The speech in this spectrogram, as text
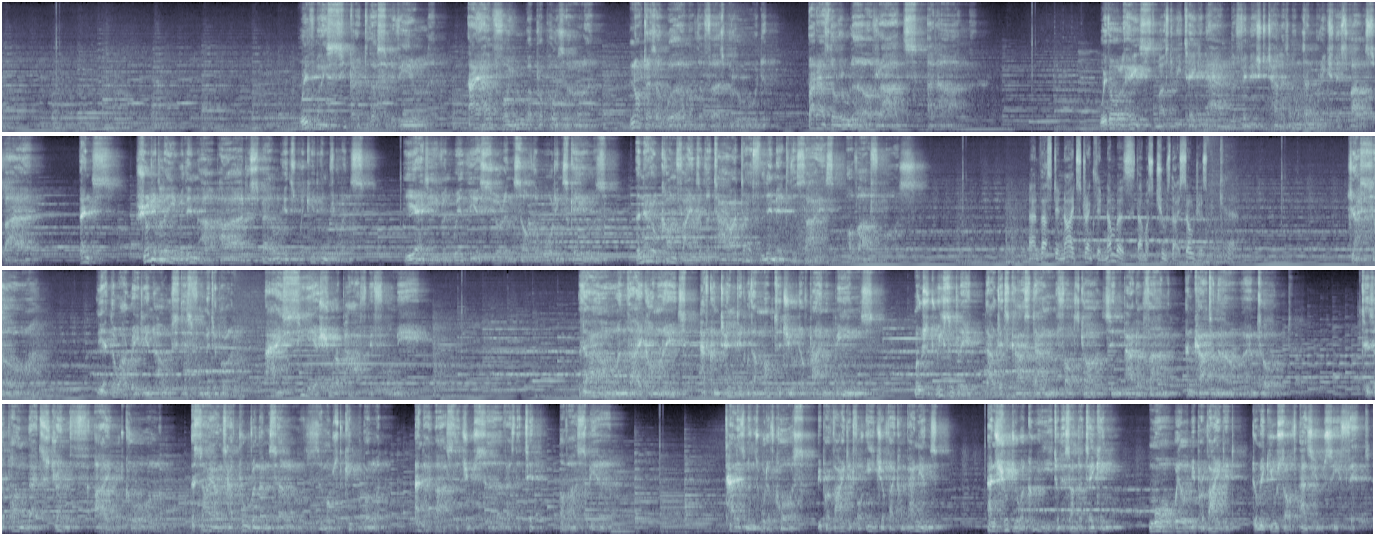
With my secret thus revealed, I have for you a proposal. Not as a worm of the first brood, but as the ruler of Rads With all haste must we take in hand the finished talismans and breach this foul spire. Thence, should it lay within our power, dispel its wicked influence. Yet even with the assurance of the warding scales, the narrow confines of the tower doth limit the size of our force. And thus denied strength in numbers, thou must choose thy soldiers with care. Just so. Yet though our radiant host is formidable, I see a surer path before me. Thou and thy comrades have contended with a multitude of primal beings. Most recently, thou didst cast down false gods in Pagalthan and Cartanau, I am told. Tis upon that strength I would call. The Scions have proven themselves the most capable, and I ask that you serve as the tip of our spear. Talismans would, of course, be provided for each of thy companions. And should you agree to this undertaking, more will be provided to make use of as you see fit.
